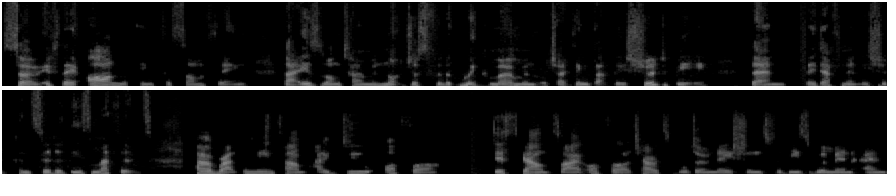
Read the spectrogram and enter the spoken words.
So if they are looking for something that is long term and not just for the quick moment, which I think that they should be, then they definitely should consider these methods. However, at the meantime, I do offer discounts. I offer charitable donations for these women, and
